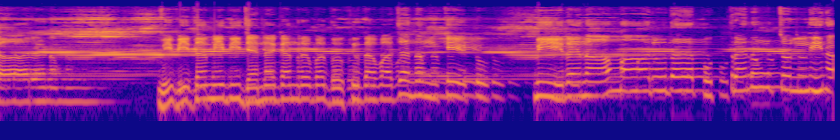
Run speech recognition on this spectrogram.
കാരണം. വിവിധമിതി ജനക നൃപദുഹൃത വചനം കേട്ടു. വീരനാം മാരുത പുത്രനും ചൊല്ലിനാൻ.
